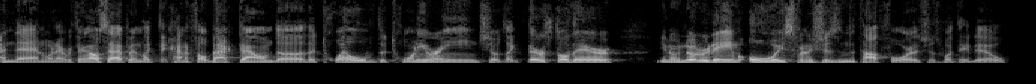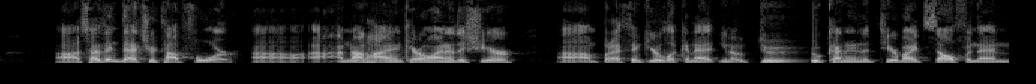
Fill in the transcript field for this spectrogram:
And then when everything else happened, like they kind of fell back down to the 12 to 20 range. So it's like they're still there. You know, Notre Dame always finishes in the top four. It's just what they do. Uh, so I think that's your top four. Uh, I'm not high in Carolina this year, um, but I think you're looking at, you know, Duke kind of in a tier by itself. And then,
